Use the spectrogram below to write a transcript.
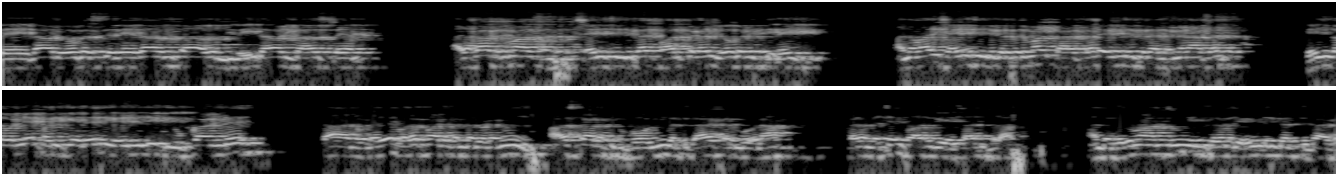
வேதா அழகா பெருமாள் பார்க்கடல் அந்த மாதிரி சயனிச்சிருக்கிற பெருமாள் கதை எழுந்திருக்கிறார் ரங்கநாதன். எழுந்த உடனே படிக்கையிலிருந்து எழுந்து இப்படி உட்கார்ந்து உடனே புறப்பாடு கண்டதுடனும் ஆஸ்தானத்துக்கு போகணுங்கிறதுக்காக கிளம்புவலாம் கிளம்பச்சே பாதுகையை சாதிக்கிறான் அந்த பெருமான் தூங்கி இருக்கிறவர் எழுந்திருக்கிறதுக்காக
